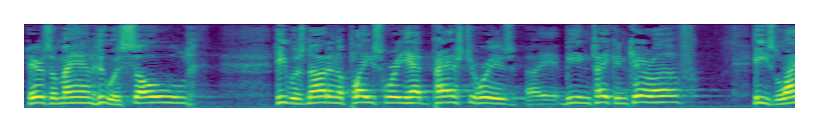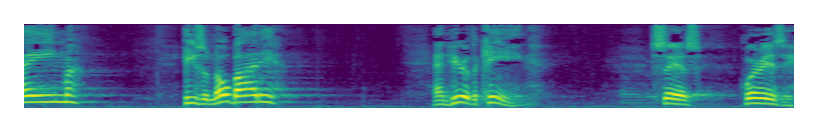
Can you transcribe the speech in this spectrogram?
Here's a man who was sold. He was not in a place where he had pasture, where he's uh, being taken care of. He's lame. He's a nobody. And here the king says, Where is he?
